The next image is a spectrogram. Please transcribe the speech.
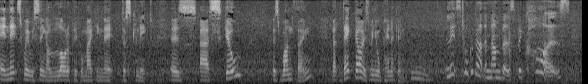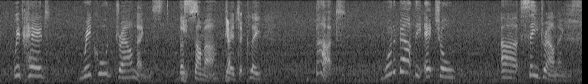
And that's where we're seeing a lot of people making that disconnect. Is uh, skill is one thing, but that goes when you're panicking. Let's talk about the numbers because we've had record drownings this Yes. summer, Yep. tragically. But what about the actual uh, sea drownings?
